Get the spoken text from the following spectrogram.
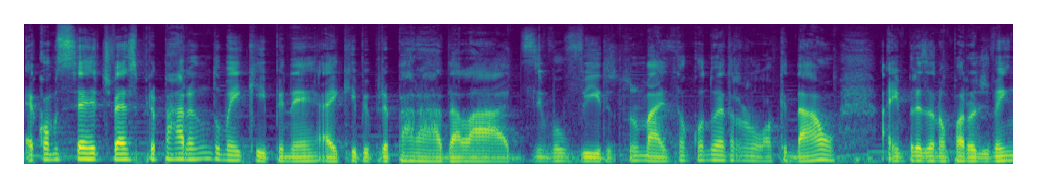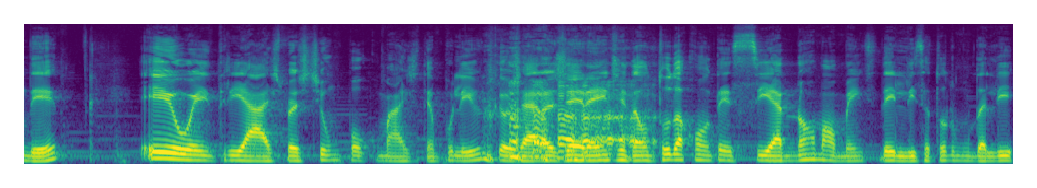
é como se a gente estivesse preparando uma equipe, né? A equipe preparada lá, desenvolvida e tudo mais. Então, quando entra no lockdown, a empresa não parou de vender. Eu, entre aspas, tinha um pouco mais de tempo livre, porque eu já era gerente, então tudo acontecia normalmente, delícia, todo mundo ali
